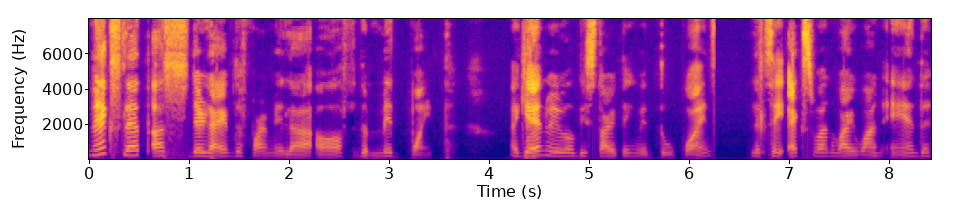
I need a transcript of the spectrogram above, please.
Next, let us derive the formula of the midpoint. Again, we will be starting with two points. Let's say x1, y1, and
